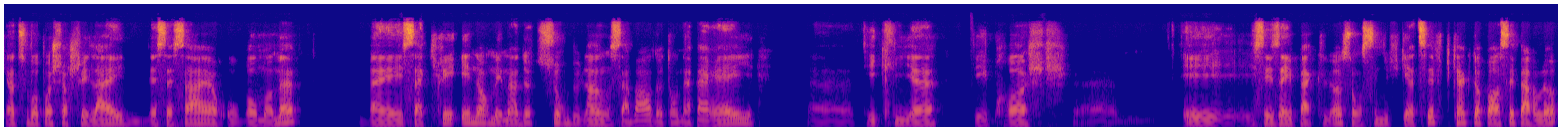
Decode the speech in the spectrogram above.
quand tu ne vas pas chercher l'aide nécessaire au bon moment, ben, ça crée énormément de turbulences à bord de ton appareil, euh, tes clients, tes proches, euh, et, ces impacts-là sont significatifs. Puis quand tu as passé par là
